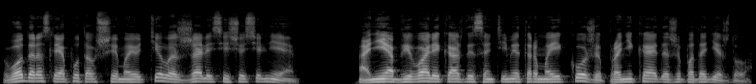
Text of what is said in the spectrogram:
Водоросли, опутавшие мое тело, сжались еще сильнее. Они обвивали каждый сантиметр моей кожи, проникая даже под одежду.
